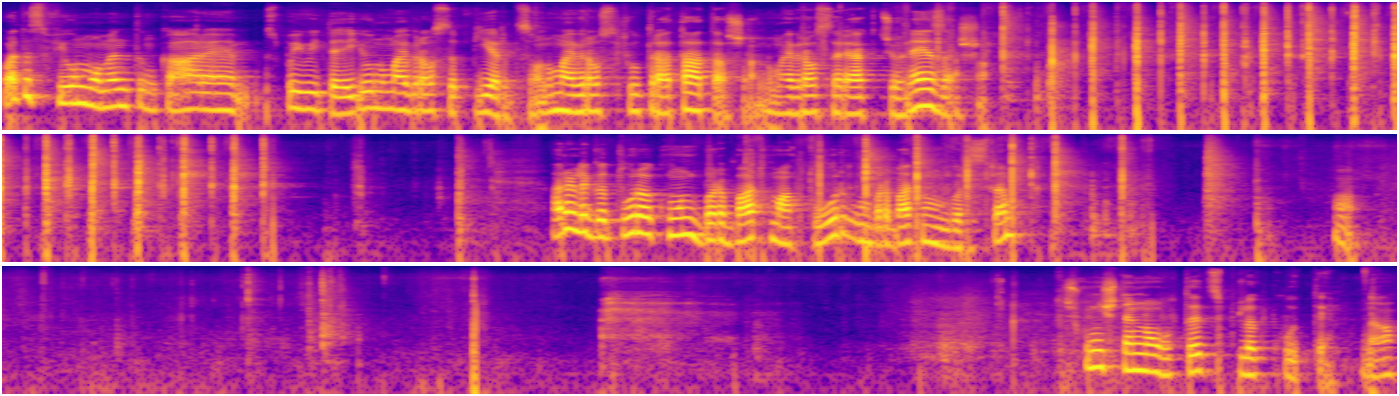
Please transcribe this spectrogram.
Poate să fie un moment în care spui, uite, eu nu mai vreau să pierd sau nu mai vreau să fiu tratat așa, nu mai vreau să reacționez așa. Are legătură cu un bărbat matur, un bărbat în vârstă, cu niște noutăți plăcute. Da?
